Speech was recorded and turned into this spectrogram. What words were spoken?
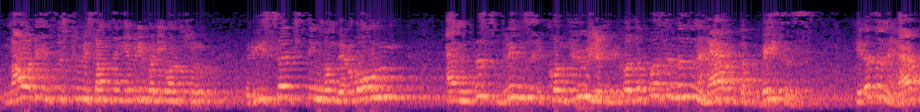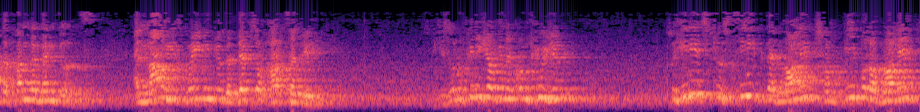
Nowadays this too is something everybody wants to research things on their own and this brings confusion because the person doesn't have the basis. He doesn't have the fundamentals. And now he's going into the depths of heart surgery. He's going to finish off in a confusion. So he needs to seek that knowledge from people of knowledge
